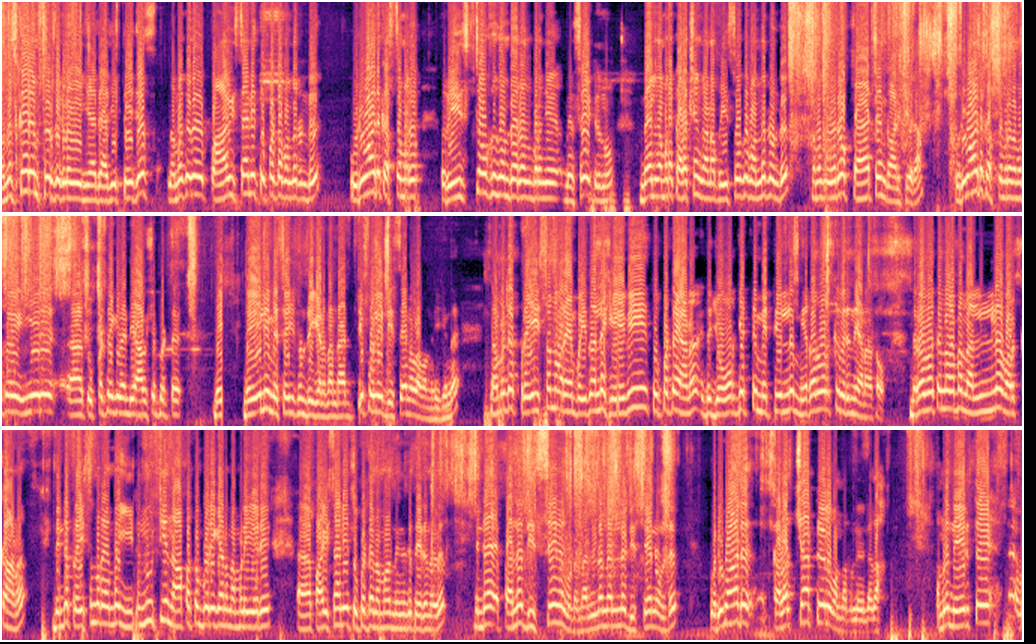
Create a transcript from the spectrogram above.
നമസ്കാരം സുഹൃത്തുക്കളെ ഞാൻ രാജീവ് തേജസ്. നമുക്കിത് പാകിസ്ഥാനി തുപ്പട്ട വന്നിട്ടുണ്ട്. ഒരുപാട് കസ്റ്റമർ റീസ്റ്റോക്ക് കൊണ്ടുവരാന്ന് പറഞ്ഞ് മെസ്സേജ് ഇട്ടിരുന്നു. എന്തായാലും നമ്മുടെ കളക്ഷൻ കാണാം. റീസ്റ്റോക്ക് വന്നിട്ടുണ്ട്. നമുക്ക് ഓരോ പാറ്റേൺ കാണിച്ചു തരാം. ഒരുപാട് കസ്റ്റമർ നമുക്ക് ഈ ഒരു തുപ്പട്ടയ്ക്ക് വേണ്ടി ആവശ്യപ്പെട്ട് ഡെയിലി മെസ്സേജ് ഇട്ടുകൊണ്ടിരിക്കുകയാണ്. നമ്മുടെ അടിപൊളി ഡിസൈനുള്ള വന്നിരിക്കുന്നത്. നമ്മുടെ പ്രൈസ് എന്ന് പറയുമ്പോൾ ഇത് നല്ല ഹെവി തുപ്പട്ടയാണ് ഇത് ജോർജറ്റ് മെറ്റീരിയലിൽ മിറർ വർക്ക് വരുന്നതാണ് കേട്ടോ. മിറർ വർക്ക് എന്ന് പറയുമ്പോൾ നല്ല വർക്കാണ് ഇതിന്റെ പ്രൈസ് എന്ന് പറയുമ്പോൾ ഇരുന്നൂറ്റി നാൽപ്പത്തൊമ്പത് രൂപയ്ക്കാണ് നമ്മൾ ഈ ഒരു പാകിസ്ഥാനി തുപ്പട്ട നമ്മൾ നിങ്ങൾക്ക് തരുന്നത്. ഇതിന്റെ പല ഡിസൈനുകളുണ്ട് നല്ല നല്ല ഡിസൈൻ ഉണ്ട്. ഒരുപാട് കളർ ചാർട്ടുകൾ വന്നിട്ടുണ്ട് ഇതിന്റെ അതാ നമ്മൾ നേരത്തെ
